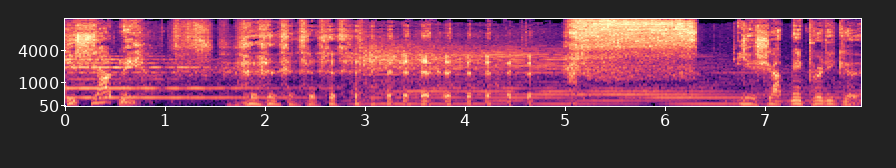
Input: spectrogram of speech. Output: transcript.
You shot me. you shot me pretty good.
